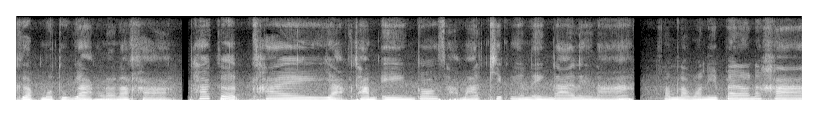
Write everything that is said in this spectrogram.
เกือบหมดทุกอย่างแล้วนะคะ ถ้าเกิดใครอยากทำเองก็สามารถคิดเงินเองได้เลยนะสำหรับวันนี้ไปแล้วนะคะ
